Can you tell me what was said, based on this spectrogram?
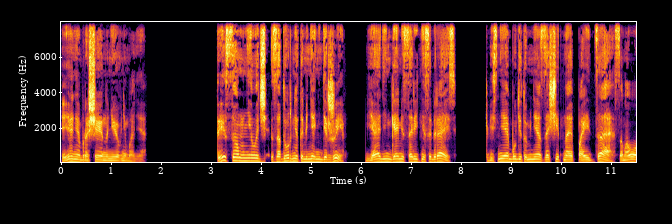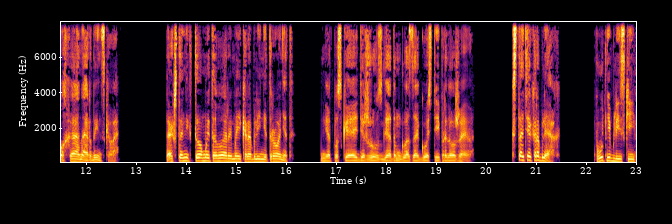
и я не обращаю на нее внимания. «Ты, Сом Нилыч, за дурня-то меня не держи. Я деньгами сорить не собираюсь. К весне будет у меня защитная пайдза самого хана Ордынского. Так что никто мой товар и мои корабли не тронет. Не отпуская, держу взглядом глаза гостя и продолжаю. Кстати, о кораблях. Путь не близкий,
